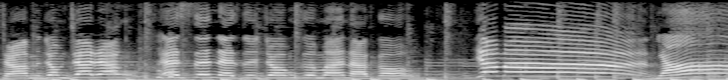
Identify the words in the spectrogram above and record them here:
잠좀 자랑 SNS 좀 그만하고 야만 야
